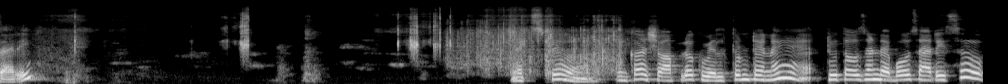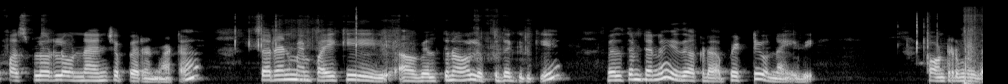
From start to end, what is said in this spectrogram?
శారీ. నెక్స్ట్ ఇంకా షాప్లోకి వెళ్తుంటేనే two thousand above saris first ఫ్లోర్లో ఉన్నాయని చెప్పారనమాట సరే అని మేము పైకి వెళ్తున్నాం లిఫ్ట్ దగ్గరికి. వెళ్తుంటేనే ఇది అక్కడ పెట్టి ఉన్నాయి ఇవి. కౌంటర్ మీద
